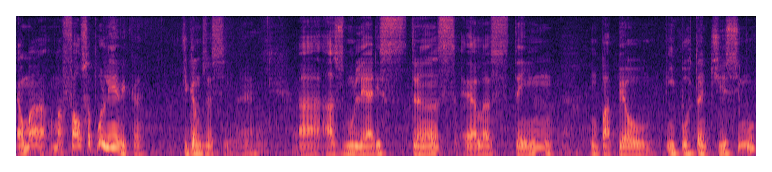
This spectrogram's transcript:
é uma, uma falsa polêmica, digamos assim. Né? A, as mulheres trans, elas têm um, um papel importantíssimo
